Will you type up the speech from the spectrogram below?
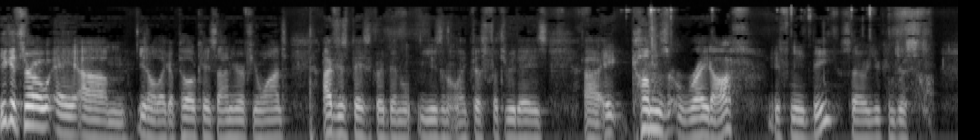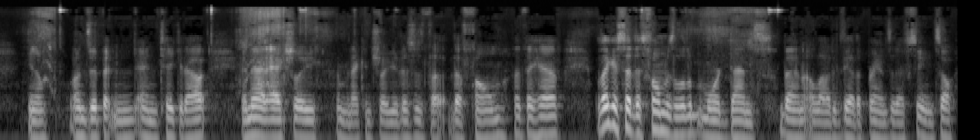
You could throw a, um, you know, like a pillowcase on here if you want. I've just basically been using it like this for three days. Uh, it comes right off if need be. So you can just, you know, unzip it and, and take it out. And that actually, I mean, I can show you, this is the, the foam that they have. But like I said, this foam is a little bit more dense than a lot of the other brands that I've seen. So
